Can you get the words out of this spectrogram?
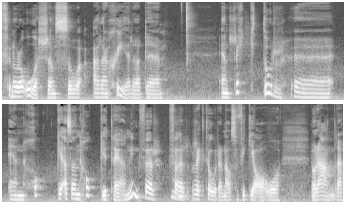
För några år sedan så arrangerade en rektor eh, en hockey, alltså en hockeyträning för, för rektorerna och så fick jag och några andra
